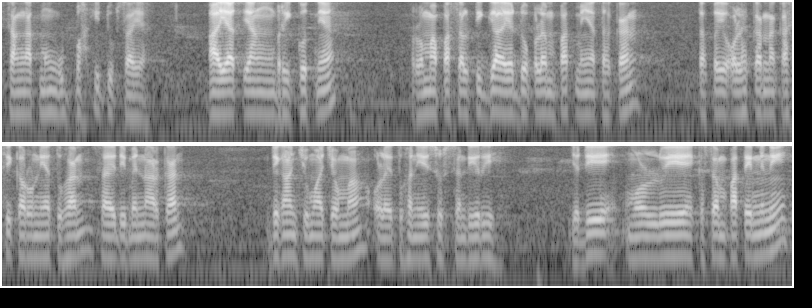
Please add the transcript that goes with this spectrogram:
sangat mengubah hidup saya. Ayat yang berikutnya Roma pasal 3 ayat 24 menyatakan tapi oleh karena kasih karunia Tuhan saya dibenarkan dengan cuma-cuma oleh Tuhan Yesus sendiri. Jadi melalui kesempatan ini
